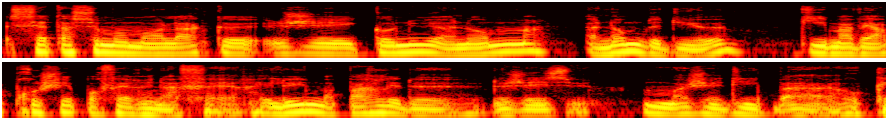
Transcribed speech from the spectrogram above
C'est à ce moment-là que j'ai connu un homme, un homme de Dieu, qui m'avait approché pour faire une affaire. Et lui, il m'a parlé de, de Jésus. Moi, j'ai dit, bah, ok,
